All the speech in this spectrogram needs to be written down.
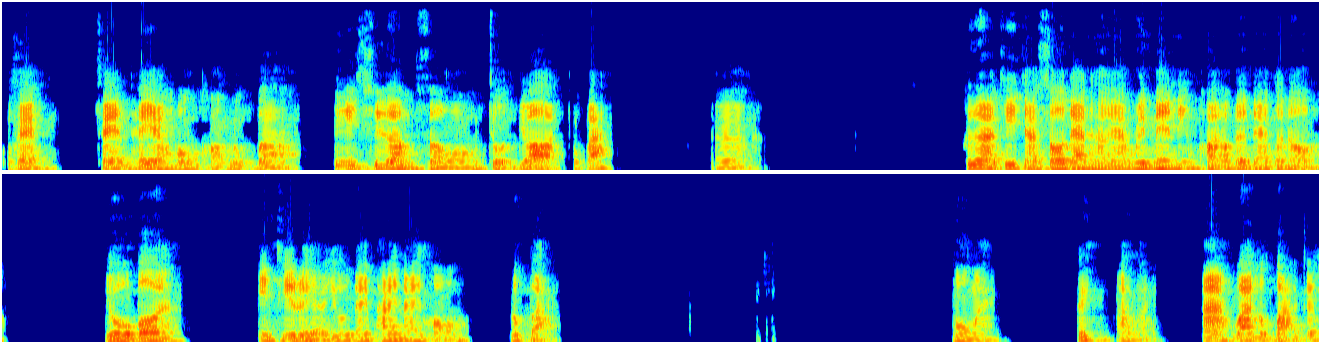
โอเค เช่นทะแยงมุมของลูกบาศก ที่เชื่อมสองจุดยอดถูกปะเออเพื่อที่จะ so that ทางนั้น remaining point of the diagonal อยู่บน interior อยู่ในภายในของลูกบาศก์งงไหมเฮ้ยอะไร อะวาดลูกบาศก์กัน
